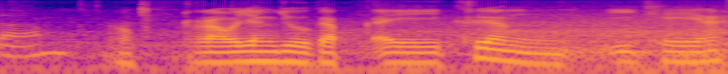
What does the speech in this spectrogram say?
สามเอาเรายังอยู่กับไอเครื่อง EK นะ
